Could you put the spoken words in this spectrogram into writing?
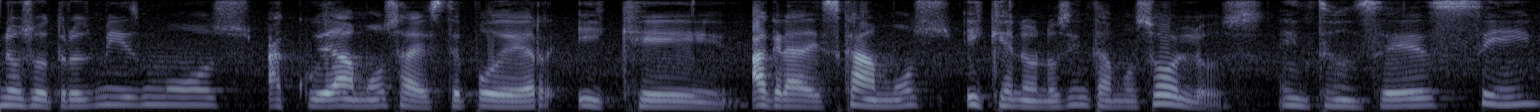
nosotros mismos acudamos a este poder y que agradezcamos y que no nos sintamos solos. Entonces, sí,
